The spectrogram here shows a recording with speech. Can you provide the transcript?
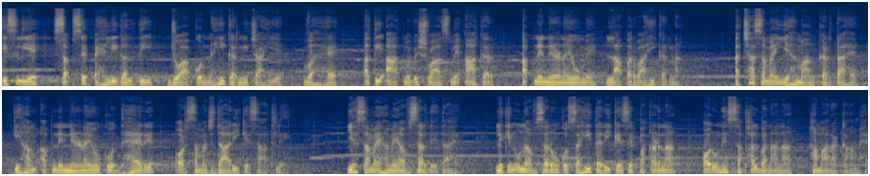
इसलिए सबसे पहली गलती जो आपको नहीं करनी चाहिए, वह है अति आत्मविश्वास में आकर अपने निर्णयों में लापरवाही करना। अच्छा समय यह मांग करता है कि हम अपने निर्णयों को धैर्य और समझदारी के साथ लें। यह समय हमें अवसर देता है, लेकिन उन अवसरों को सही तरीके से पकड़ना और उन्हें सफल बनाना हमारा काम है।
